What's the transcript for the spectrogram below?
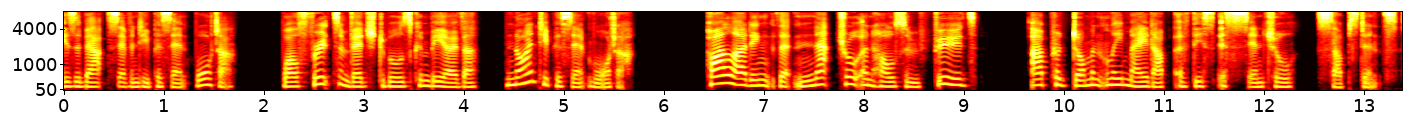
is about 70% water, while fruits and vegetables can be over 90% water, highlighting that natural and wholesome foods are predominantly made up of this essential substance.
